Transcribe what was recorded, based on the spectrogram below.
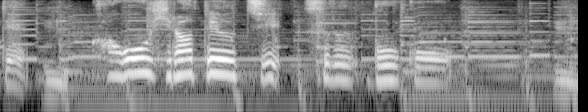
てうん、うん、顔を平手打ちする暴行うん、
